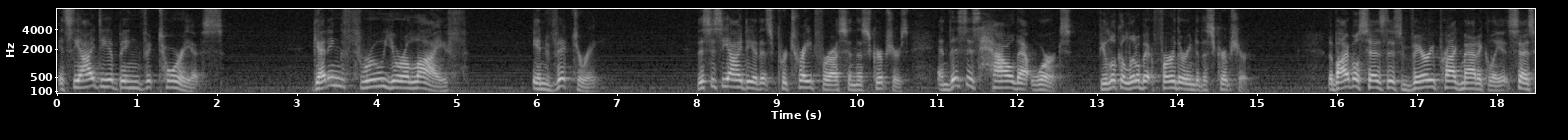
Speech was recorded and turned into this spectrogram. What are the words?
It's the idea of being victorious, getting through your life in victory. This is the idea that's portrayed for us in the scriptures. And this is how that works. If you look a little bit further into the scripture, the Bible says this very pragmatically. It says,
